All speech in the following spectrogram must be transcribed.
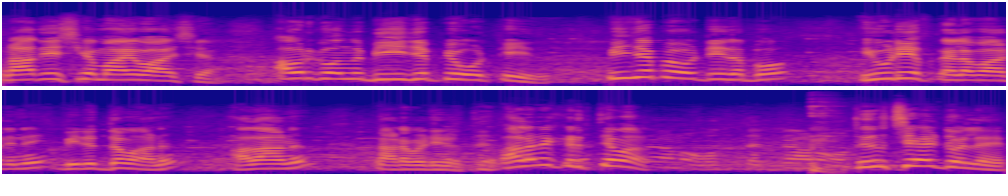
പ്രാദേശികമായ വാശിയാണ്. അവർക്ക് വന്ന് ബി ജെ പി വോട്ട് ചെയ്തു. ബി ജെ പി വോട്ട് ചെയ്തപ്പോൾ യു ഡി എഫ് നിലപാടിന് വിരുദ്ധമാണ്. അതാണ് നടപടിയെടുത്തത്. വളരെ കൃത്യമാണ്. തീർച്ചയായിട്ടും അല്ലേ?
